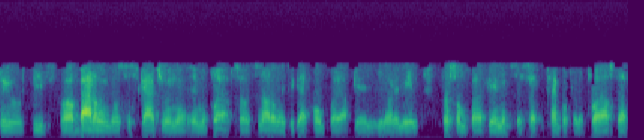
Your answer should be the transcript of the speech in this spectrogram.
to be uh, battling those Saskatchewan in the, in the playoffs. So it's not only to get home playoff game, you know what I mean? First home playoff game, it's to set the tempo for the playoffs that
